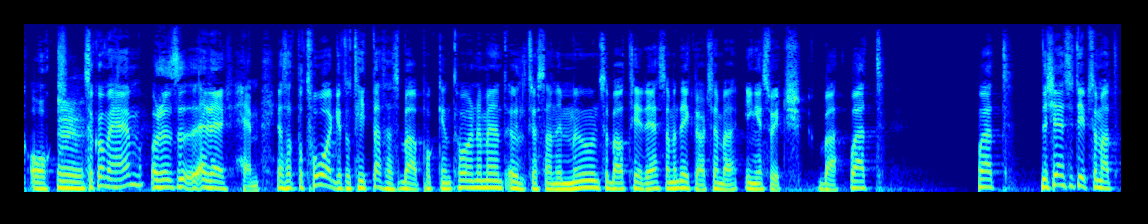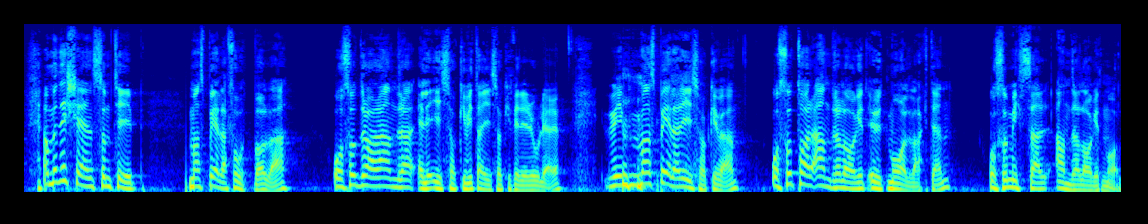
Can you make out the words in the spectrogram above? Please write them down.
Och så kom jag hem, och då, eller hem. Jag satt på tåget och tittade så, här, så bara Pokémon Tournament, Ultra Sun and Moon, så bara 3DS, ja men det är klart. Sen bara, ingen Switch. Bara, what? What? Det känns ju typ som att, ja men det känns som typ, man spelar fotboll va? Och så drar andra, eller ishockey, vi tar ishockey för det är roligare. Man spelar ishockey va? Och så tar andra laget ut målvakten. Och så missar andra laget mål.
